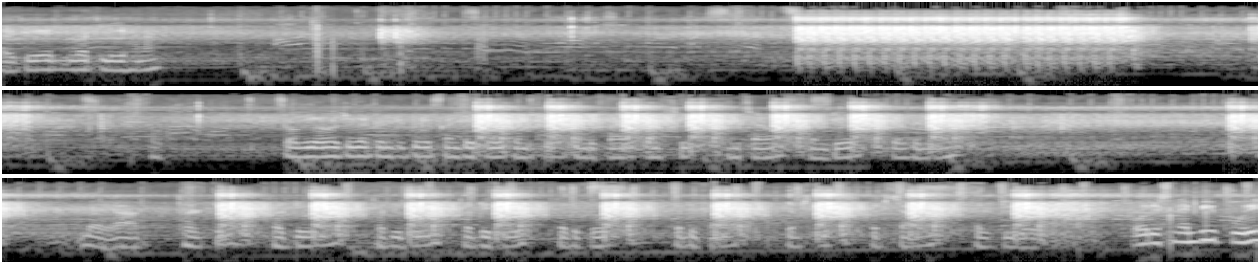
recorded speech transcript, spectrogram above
थर्टी एट ब्लॉक ली है ना। तो अभी हो चुके twenty two twenty three twenty four twenty five twenty six twenty seven twenty eight twenty nine भाई यार thirty thirty one thirty two thirty three thirty four thirty five thirty six thirty seven thirty eight और इसने भी पूरी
